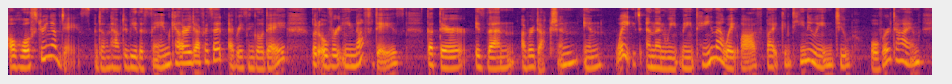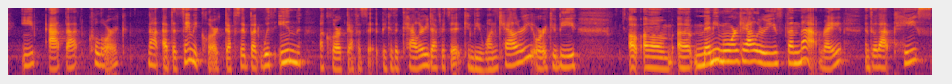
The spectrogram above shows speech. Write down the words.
a whole string of days. It doesn't have to be the same calorie deficit every single day, but over enough days that there is then a reduction in weight. And then we maintain that weight loss by continuing to, over time, eat at that caloric, not at the same caloric deficit, but within a caloric deficit, because a calorie deficit can be one calorie or it could be uh, um, uh, many more calories than that, right? And so that pace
